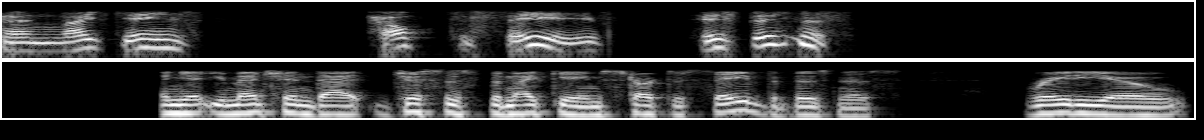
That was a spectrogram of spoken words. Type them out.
and night games helped to save his business. And yet you mentioned that just as the night games start to save the business, radio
